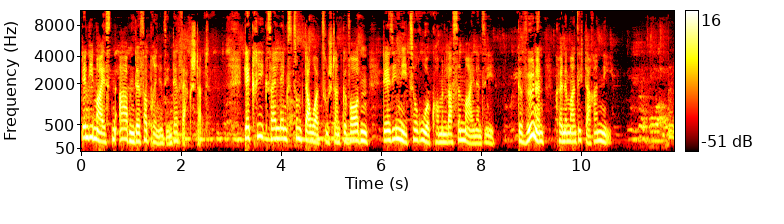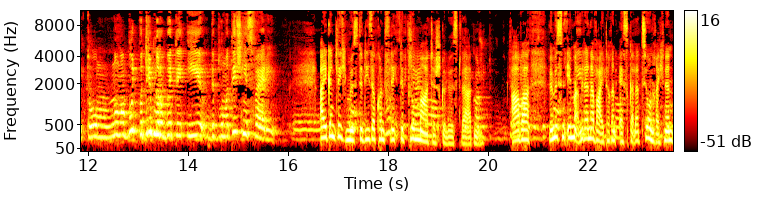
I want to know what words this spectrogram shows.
denn die meisten Abende verbringen sie in der Werkstatt. Der Krieg sei längst zum Dauerzustand geworden, der sie nie zur Ruhe kommen lasse, meinen sie. Gewöhnen könne man sich daran nie. Eigentlich müsste dieser Konflikt diplomatisch gelöst werden. Aber wir müssen immer mit einer weiteren Eskalation rechnen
